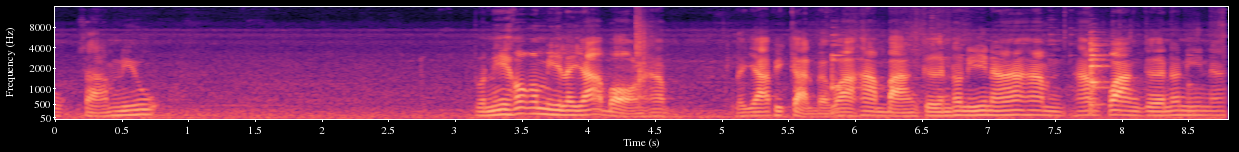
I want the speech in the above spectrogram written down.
หกสามนิ้ว ตัวนี้เขาก็มีระยะบอกนะครับ ระยะพิกัดแบบว่าห้ามบางเกินเท่านี้นะ ห้ามห้ามกว้างเกินเท่านี้นะ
